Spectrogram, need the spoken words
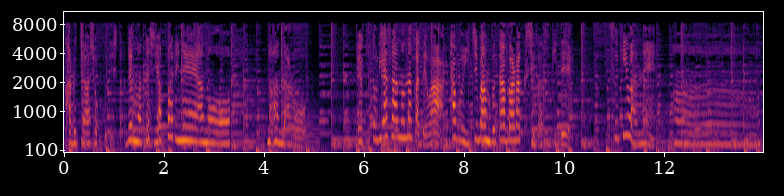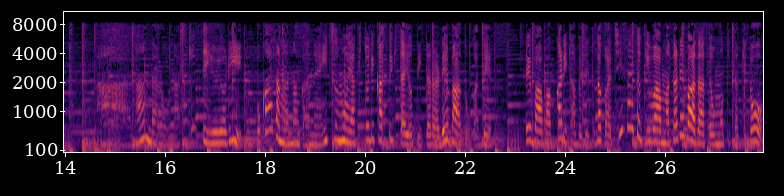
カルチャーショックでした。でも私やっぱりね、あのー、なんだろう。焼き鳥屋さんの中では多分一番豚バラ串が好きで、次はね、うーん、はあ、なんだろうな、好きっていうより、お母さんがなんかね、いつも焼き鳥買ってきたよって言ったらレバーとかで、レバーばっかり食べてた。だから小さい時はまたレバーだって思ってたけど、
